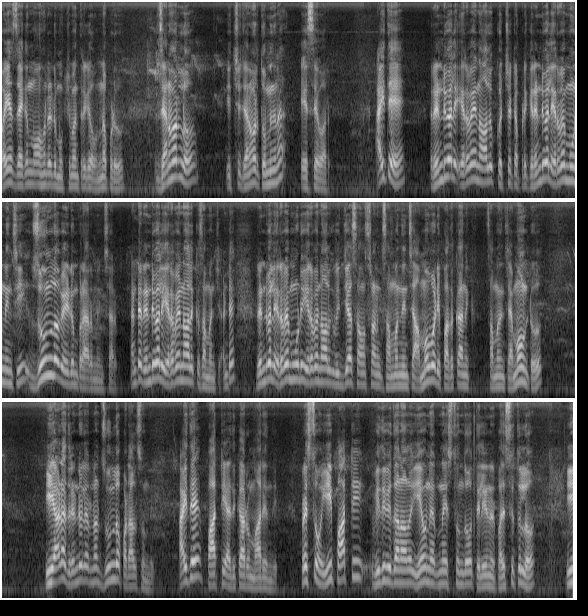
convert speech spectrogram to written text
వైఎస్ జగన్మోహన్ రెడ్డి ముఖ్యమంత్రిగా ఉన్నప్పుడు జనవరిలో ఇచ్చి జనవరి తొమ్మిదిన వేసేవారు. అయితే రెండు వేల ఇరవై నాలుగుకి వచ్చేటప్పటికి రెండు వేల ఇరవై మూడు నుంచి జూన్లో వేయడం ప్రారంభించారు. అంటే రెండు వేల ఇరవై నాలుగుకి సంబంధించి అంటే రెండు వేల ఇరవై మూడు ఇరవై నాలుగు విద్యా సంవత్సరానికి సంబంధించి అమ్మఒడి పథకానికి సంబంధించిన అమౌంట్ ఈ ఏడాది రెండు వేల ఇరవై నాలుగు జూన్లో పడాల్సి ఉంది అయితే పార్టీ అధికారం మారింది. ప్రస్తుతం ఈ పార్టీ విధి విధానాలు ఏం నిర్ణయిస్తుందో తెలియని పరిస్థితుల్లో ఈ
